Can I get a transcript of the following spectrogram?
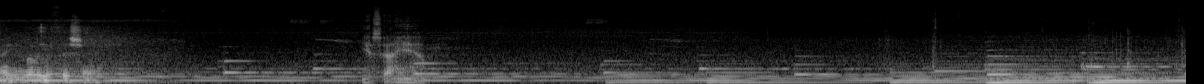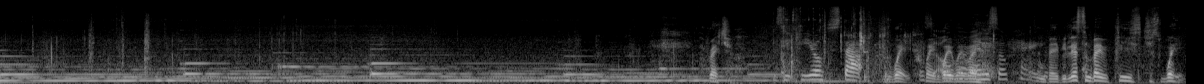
Are you really official? Yes, I am. Rachel, Ezekiel, stop. wait, It's wait, wait, wait, over wait. and it's okay. Listen, baby, listen, baby, please, just wait.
